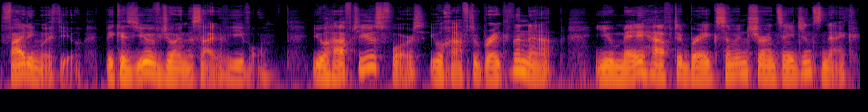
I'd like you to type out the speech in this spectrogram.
fighting with you, because you have joined the side of evil. You will have to use force. You will have to break the nap. You may have to break some insurance agent's neck.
